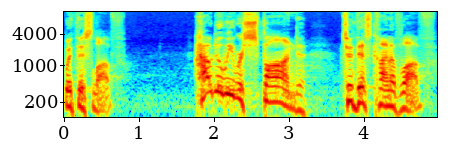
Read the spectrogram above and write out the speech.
with this love? How do we respond to this kind of love?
